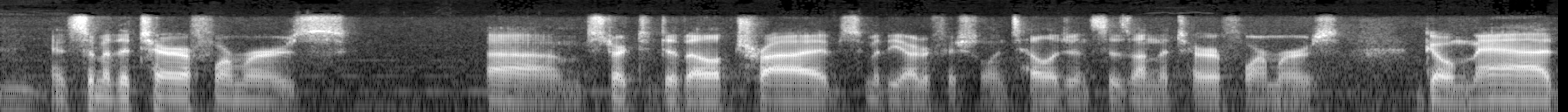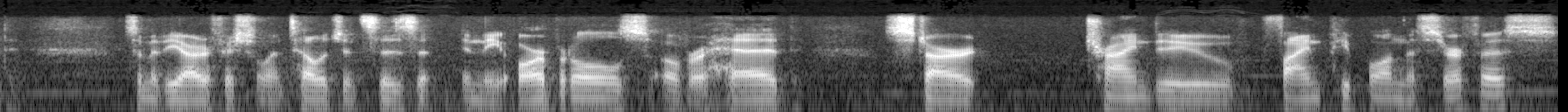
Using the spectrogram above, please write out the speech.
Mm. And some of the terraformers um, start to develop tribes. Some of the artificial intelligences on the terraformers go mad. Some of the artificial intelligences in the orbitals overhead start trying to find people on the surface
